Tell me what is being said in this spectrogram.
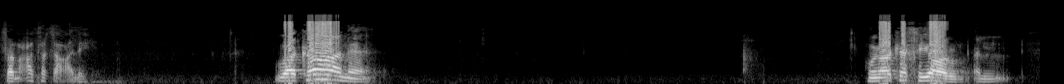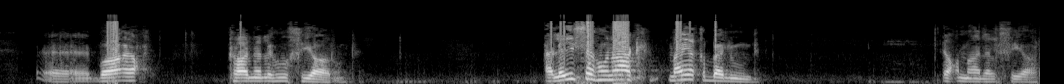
فانعتق عليه. وكان هناك خيار. البائع كان له خيار. أليس هناك ما يقبلون إعمال الخيار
